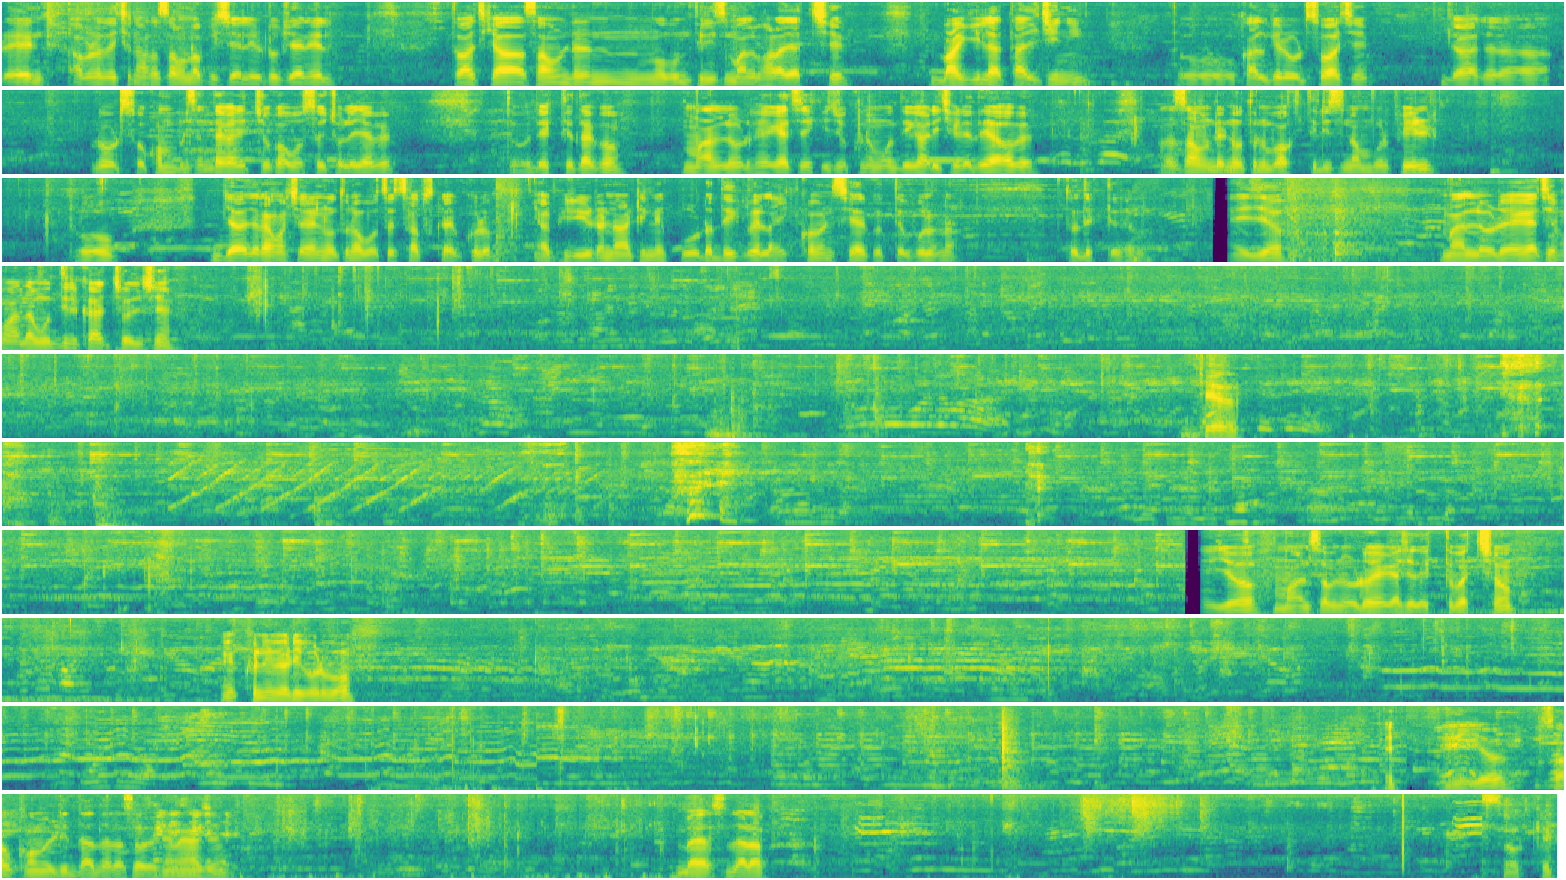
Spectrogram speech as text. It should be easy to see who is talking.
Speaker 1: Friend আপনারা দেখছেন Asha sound official YouTube channel তো আজকে আশা সাউন্ডের নতুন তিরিশ মাল ভাড়া যাচ্ছে। বাগিলা, তালচিনি, তো কালকে রোড শো আছে। যারা যারা রোড শো কম্পিটিশন দেখার ইচ্ছুক অবশ্যই চলে যাবে। তো দেখতে থাকো, মাল লোড হয়ে গেছে, কিছুক্ষণের মধ্যে গাড়ি ছেড়ে দেওয়া হবে। আশা সাউন্ডের নতুন বক্স তিরিশ নম্বর ফিল্ড তো যারা যারা আমার চ্যানেল নতুন, অবশ্যই সাবস্ক্রাইব করো। আর ভিডিওটা না টেনে পুরোটা দেখবে লাইক কমেন্ট শেয়ার করতে ভুলো না। তো দেখতে থাকো। এই যে মাল লোড হয়ে গেছে বাঁধা মুদির কাজ চলছে। ঠিক আছে এই যে মাল সব লোড হয়ে গেছে দেখতে পাচ্ছ? এক্ষুনি বেরিয়ে পড়ব। যে সব কমিটির দাদারা সব এখানে আছে। ব্যাস দাঁড়াও ওকে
